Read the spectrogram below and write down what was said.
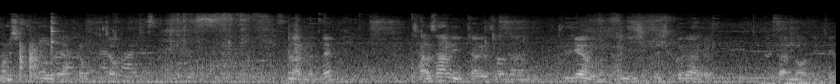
30%는 약간 나 부정. 났는데 장사하는 입장에서는 불리한 거죠. 한 20분씩 끓여야 그 다음에 어디지?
